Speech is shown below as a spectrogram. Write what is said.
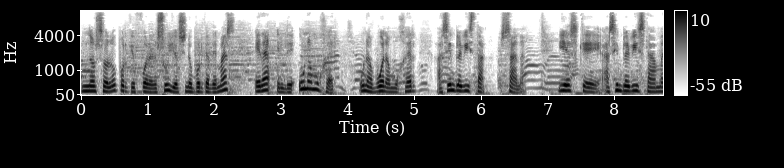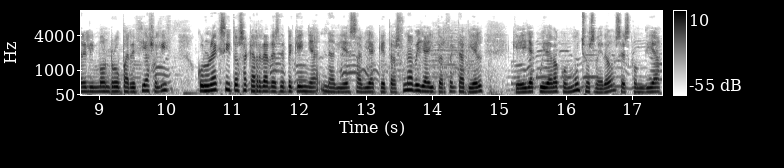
no solo porque fuera el suyo, sino porque además era el de una mujer, una buena mujer, a simple vista sana Y es que, a simple vista, Marilyn Monroe parecía feliz. Con una exitosa carrera desde pequeña, nadie sabía que tras una bella y perfecta piel que ella cuidaba con mucho esmero, se escondía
